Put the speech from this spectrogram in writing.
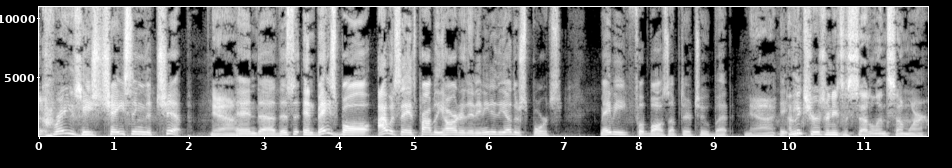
it's crazy. He's chasing the chip. Yeah. And uh, this in baseball, I would say it's probably harder than any of the other sports. Maybe football's up there too, but Yeah, He- I think Scherzer needs to settle in somewhere.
